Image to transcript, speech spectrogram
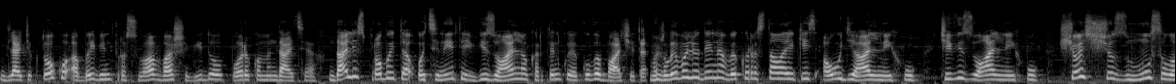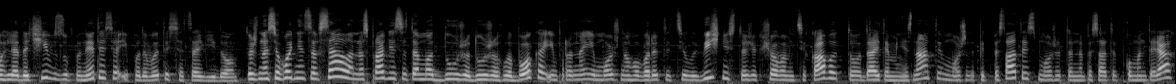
для Тіктоку, аби він просував ваше відео по рекомендаціях. Далі спробуйте оцінити візуальну картинку, яку ви бачите. Можливо, людина використала якийсь аудіальний хук чи візуальний хук, щось, що змусило глядачів зупинитися і подивитися це відео. Тож на сьогодні це все, але насправді ця тема дуже дуже глибока, і про неї можна говорити цілу вічність. Тож, якщо вам цікаво, то дайте мені знати, можете підписатись, можете написати в коментарях,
